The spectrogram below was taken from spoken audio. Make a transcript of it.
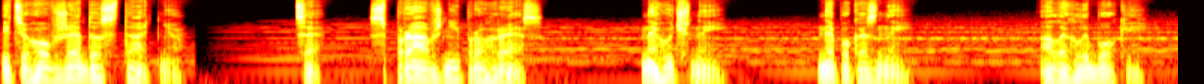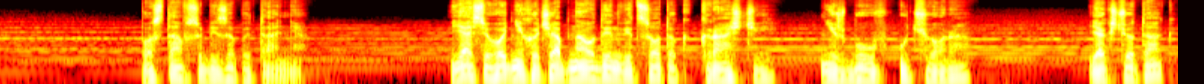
І цього вже достатньо. Це справжній прогрес, не гучний, не показний, але глибокий. Постав собі запитання. Я сьогодні хоча б на один відсоток кращий, ніж був учора? Якщо так,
